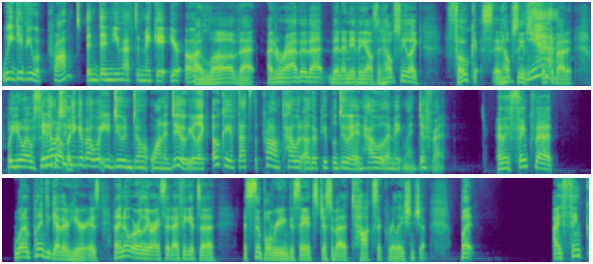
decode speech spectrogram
we give you a prompt and then you have to make it your own. I love that. I'd rather that than anything else. It helps me like focus. It helps me Yeah. think about it. But you know, I was it helps about you like, think about what you do and don't want to do. You're like, okay, if that's the prompt, how would other people do it, and how will I make mine different? And I think that what I'm putting together here is, and I know earlier I said I think it's a, a simple reading to say it's just about a toxic relationship. But I think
